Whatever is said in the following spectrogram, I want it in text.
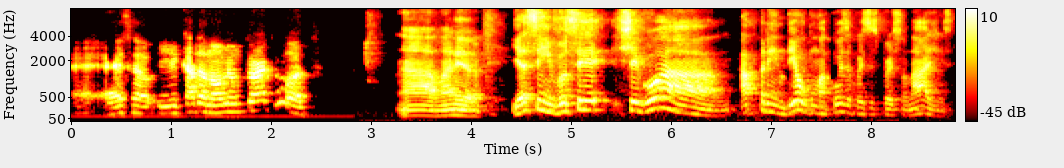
É, essa, e cada nome é um pior que o outro. Ah, maneiro. E assim, você chegou a aprender alguma coisa com esses personagens?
